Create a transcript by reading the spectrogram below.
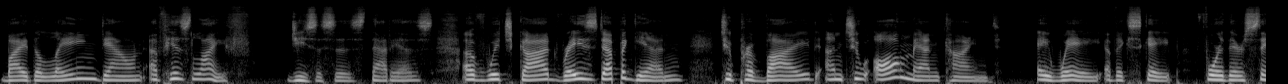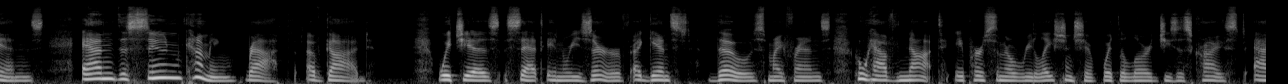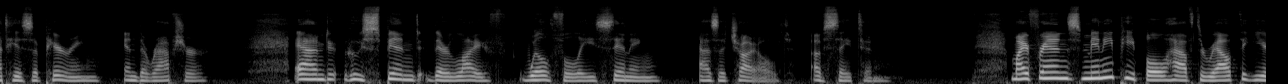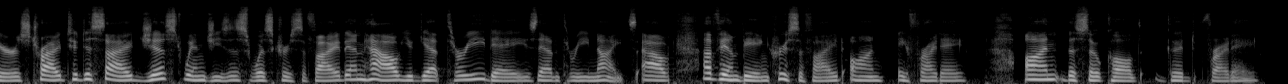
By the laying down of his life, Jesus's, that is, of which God raised up again to provide unto all mankind a way of escape for their sins and the soon coming wrath of God, which is set in reserve against those, my friends, who have not a personal relationship with the Lord Jesus Christ at his appearing in the rapture and who spend their life willfully sinning as a child of Satan. My friends, many people have throughout the years tried to decide just when Jesus was crucified and how you get three days and three nights out of him being crucified on a Friday, on the so called Good Friday.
